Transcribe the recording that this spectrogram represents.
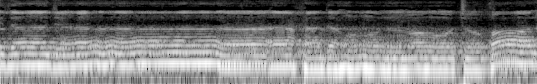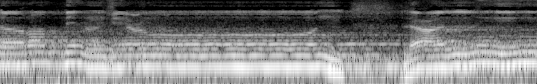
إذا جاء أحدهم الموت يرجعون. لعلي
